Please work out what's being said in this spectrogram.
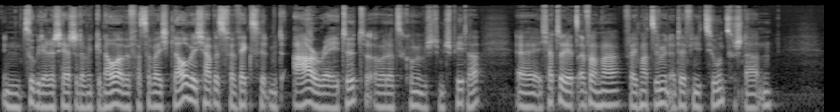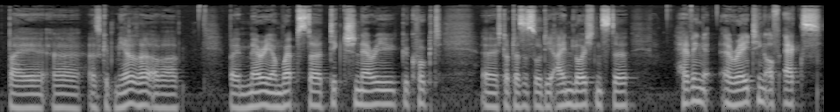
im Zuge der Recherche damit genauer befasst habe. Weil ich glaube, ich habe es verwechselt mit R-rated, aber dazu kommen wir bestimmt später. Äh, ich hatte jetzt einfach mal, vielleicht macht es Sinn, mit einer Definition zu starten. Bei, äh, also es gibt mehrere, aber bei Merriam-Webster Dictionary geguckt. Äh, ich glaube, das ist so die einleuchtendste. Having a rating of X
